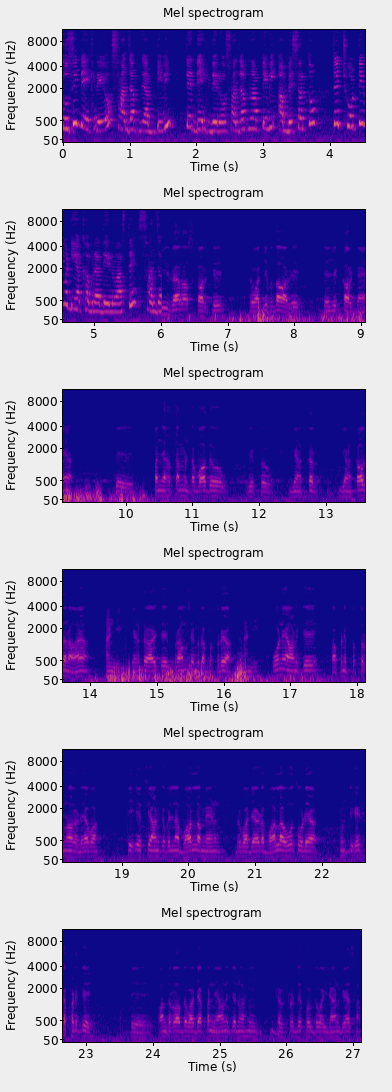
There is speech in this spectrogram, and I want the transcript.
ਤੁਸੀਂ ਦੇਖ ਰਹੇ ਹੋ ਸਾਂਝਾ ਪੰਜਾਬ ਟੀਵੀ ਤੇ ਦੇਖਦੇ ਰਹੋ ਸਾਂਝਾ ਪੰਜਾਬ ਟੀਵੀ ਅੰਮ੍ਰਿਤਸਰ ਤੋਂ ਤੇ ਛੋਟੀ ਵੱਡੀਆਂ ਖਬਰਾਂ ਦੇਣ ਵਾਸਤੇ ਸਾਂਝਾ ਜੀ ਰਹਿ ਰਸ ਕਰਕੇ ਦਰਵਾਜ਼ੇ ਵਧਾ ਕੇ ਤੇ ਜੇ ਘਰ ਗਏ ਆ ਤੇ 5-7 ਮਿੰਟਾਂ ਬਾਅਦ ਉਹ ਇੱਕ ਜਣਕਰ ਜਣਕਾ ਉਹਦਾ ਨਾਂ ਆ ਹਾਂਜੀ। ਜਣਕਰ ਅੱਜ ਤੇ ਬ੍ਰਹਮ ਸਿੰਘ ਦਾ ਪੁੱਤਰ ਆ। ਹਾਂਜੀ। ਉਹਨੇ ਆਣ ਕੇ ਆਪਣੇ ਪੁੱਤਰ ਨਾਲ ਲੜਿਆ ਵਾ ਤੇ ਇੱਥੇ ਆਣ ਕੇ ਪਹਿਲਾਂ ਬਾਹਰਲਾ ਮੇਨ ਦਰਵਾਜ਼ਾ ਜਿਹੜਾ ਬਾਹਰਲਾ ਉਹ ਤੋੜਿਆ। ਹੁਣ ਕਿ ਇੱਟ ਫੜ ਕੇ ਤੇ ਅੰਦਰਲਾ ਦਰਵਾਜ਼ਾ ਭੰਨਿਆ। ਉਹਨੇ ਜਦੋਂ ਅਸੀਂ ਡਾਕਟਰ ਦੇ ਕੋਲ ਦਵਾਈ ਲੈਣ ਗਿਆ ਸਾਂ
